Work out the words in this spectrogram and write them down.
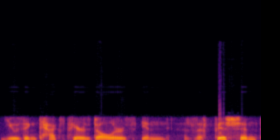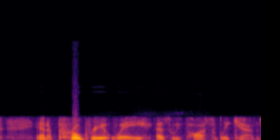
using taxpayers' dollars in as efficient and appropriate way as we possibly can.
